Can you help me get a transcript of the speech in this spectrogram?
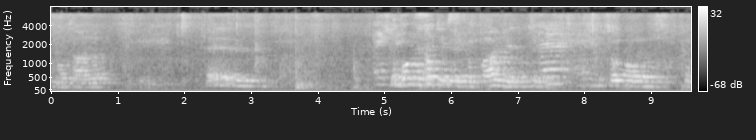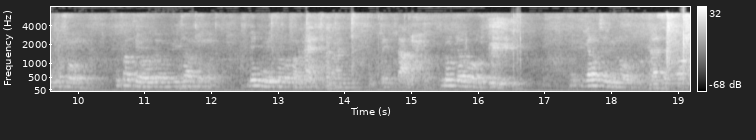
in montagna. Eh, Ecco, sono molti tutti i miei compagni, tutti, Eh, sono un po' solo. Infatti ho invitato, venimi a trovare, Eh, non da voi. Grazie di nuovo. Grazie a voi.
